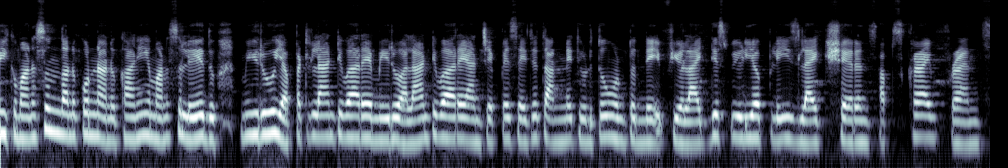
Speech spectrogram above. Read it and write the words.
మీకు మనసు ఉందనుకున్నాను కానీ మనసు లేదు. మీరు ఎప్పటిలాంటి వారే మీరు అలాంటి వారే అని చెప్పేసి అయితే తనని తిడుతూ ఉంటుంది. If you like this video please like share and subscribe friends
